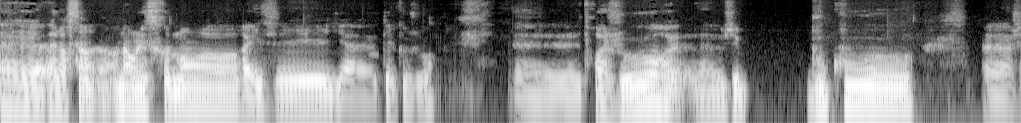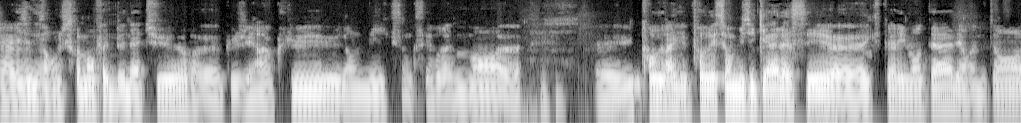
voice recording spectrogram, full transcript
Euh, Alors, c'est un, enregistrement réalisé il y a quelques jours, euh, trois jours. Euh, j'ai beaucoup, j'ai réalisé des enregistrements en fait de nature que j'ai inclus dans le mix, donc c'est vraiment une, progression musicale assez expérimentale et en même temps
